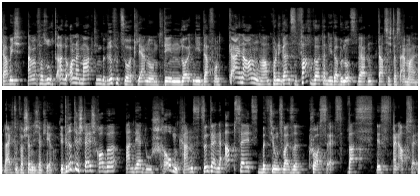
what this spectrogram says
Da habe ich einmal versucht, alle Online-Marketing-Begriffe zu erklären und den Leuten, die davon keine Ahnung haben, von den ganzen Fachwörtern, die da benutzt werden, dass ich das einmal leicht und verständlich erkläre. Die dritte Stellschraube, an der du schrauben kannst, sind deine Upsells bzw. Cross-Sells. Was ist ein Upsell?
